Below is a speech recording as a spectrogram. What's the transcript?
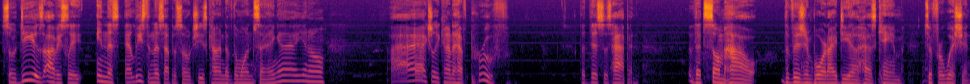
So Dee is obviously in this, at least in this episode, she's kind of the one saying, eh, you know, I actually kind of have proof that this has happened, that somehow the vision board idea has came to fruition.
